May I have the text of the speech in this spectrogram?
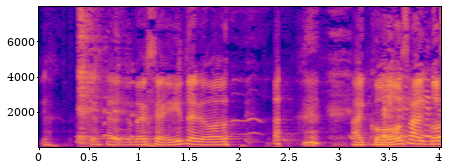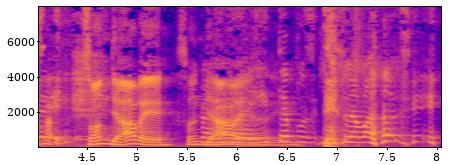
Yo te que va- Hay cosas, hay ¿Qué te cosas. Son llaves, son Cuando llaves. me viste, pusiste la mano así.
